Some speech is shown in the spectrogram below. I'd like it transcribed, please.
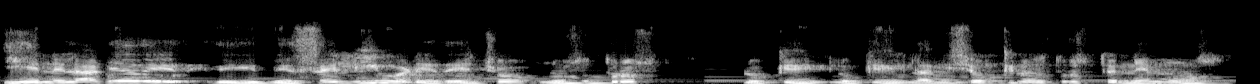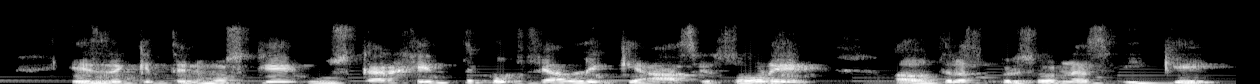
Y en el área de, de, ser libre, de hecho, nosotros, lo que, lo que, la visión que nosotros tenemos es de que tenemos que buscar gente confiable que asesore a otras personas y que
